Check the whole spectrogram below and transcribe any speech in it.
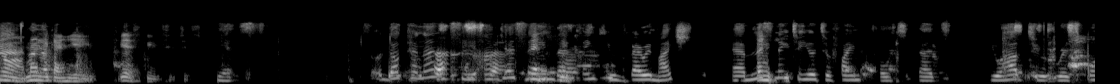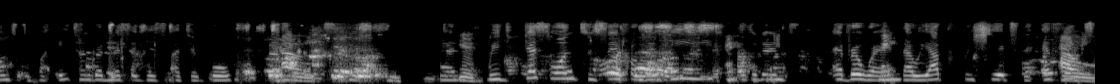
Ah, now I can hear you. Yes, please, it is. Yes. So, Dr. Nancy, I'm just saying that thank you very much. I'm Thank listening to you to find out that you have to respond to over 800 messages at a go. Now, And yes, we just want to say from the DE presidents everywhere Thank- that we appreciate the Oh, efforts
